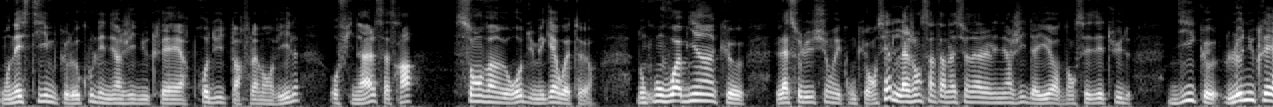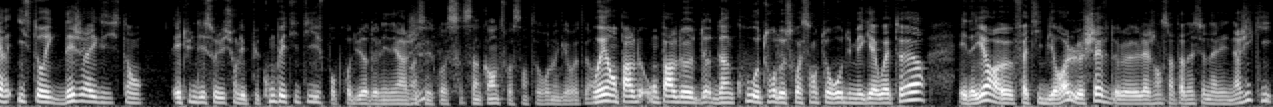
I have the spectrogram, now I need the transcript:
On estime que le coût de l'énergie nucléaire produite par Flamanville, au final, ça sera 120 euros du mégawattheure. Donc on voit bien que la solution est concurrentielle. L'Agence internationale de l'énergie, d'ailleurs, dans ses études, dit que le nucléaire historique déjà existant est une des solutions les plus compétitives pour produire de l'énergie. c'est quoi, 50, 60 euros le mégawattheure? Oui, on parle, on parle d'un coût autour de 60 euros du mégawattheure. Et d'ailleurs, euh, Fatih Birol, le chef de l'Agence internationale de l'énergie, qui,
